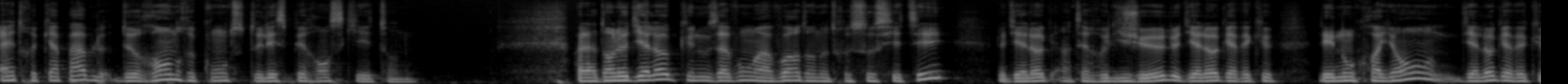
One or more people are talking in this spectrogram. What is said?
être capable de rendre compte de l'espérance qui est en nous. Voilà, dans le dialogue que nous avons à avoir dans notre société, le dialogue interreligieux, le dialogue avec les non-croyants, dialogue avec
